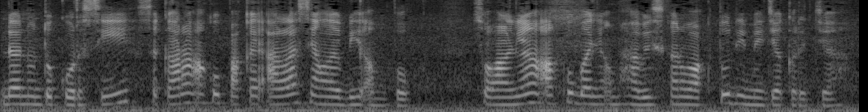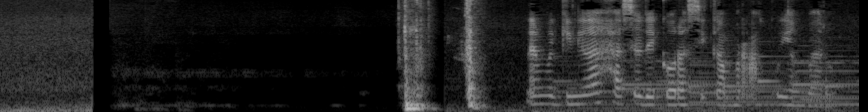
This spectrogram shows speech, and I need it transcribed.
Dan untuk kursi, sekarang aku pakai alas yang lebih empuk. Soalnya aku banyak menghabiskan waktu di meja kerja. Dan beginilah hasil dekorasi kamar aku yang baru.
